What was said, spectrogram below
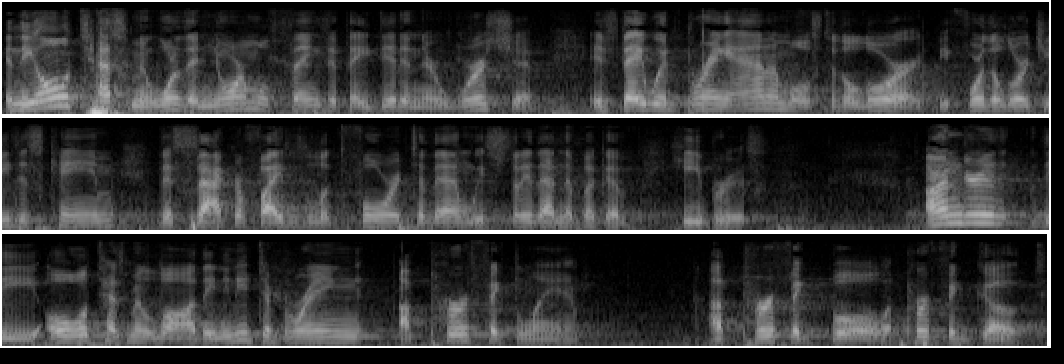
In the Old Testament, one of the normal things that they did in their worship is they would bring animals to the Lord. Before the Lord Jesus came, the sacrifices looked forward to them. We study that in the book of Hebrews. Under the Old Testament law, they needed to bring a perfect lamb, a perfect bull, a perfect goat.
